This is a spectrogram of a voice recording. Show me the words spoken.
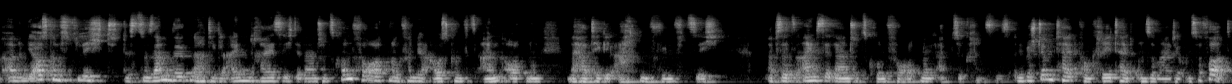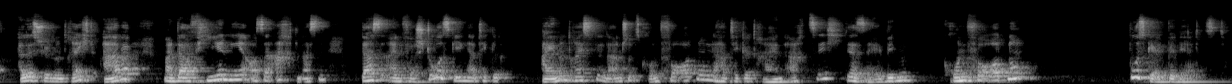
also die Auskunftspflicht des Zusammenwirken nach Artikel 31 der Datenschutzgrundverordnung von der Auskunftsanordnung nach Artikel 58 Absatz 1 der Datenschutzgrundverordnung abzugrenzen ist. In Bestimmtheit, Konkretheit und so weiter und so fort. Alles schön und recht, aber man darf hier nie außer Acht lassen, dass ein Verstoß gegen Artikel 31 der Datenschutzgrundverordnung nach Artikel 83 derselbigen Grundverordnung Bußgeld bewährt ist.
